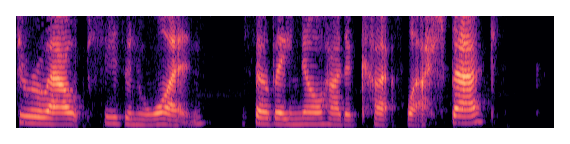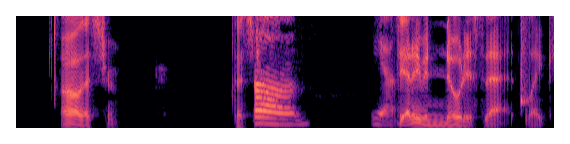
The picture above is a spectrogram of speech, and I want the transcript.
throughout season one, so they know how to cut flashbacks. Oh that's true that's true Um, yeah. See, I didn't even notice that. Like,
